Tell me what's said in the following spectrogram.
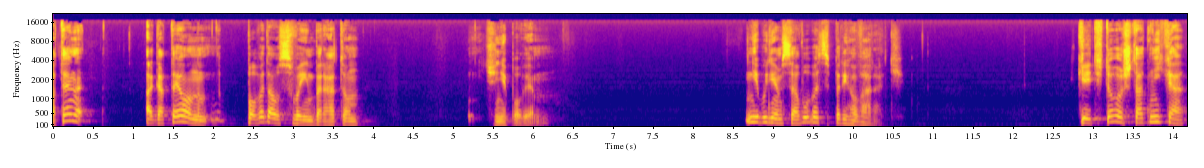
A ten Agateon povedal svojim bratom, nič nepoviem. Nebudem sa vôbec prihovárať. Keď toho štátnika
